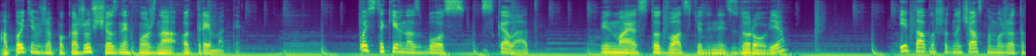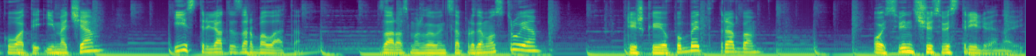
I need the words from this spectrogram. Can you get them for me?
А потім вже покажу, що з них можна отримати. Ось такий в нас бос скелет. Він має 120 одиниць здоров'я. І також одночасно може атакувати і мечем, і стріляти з арбалета. Зараз, можливо, він це продемонструє. Трішки його побити треба. Ось він щось вистрілює навіть.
